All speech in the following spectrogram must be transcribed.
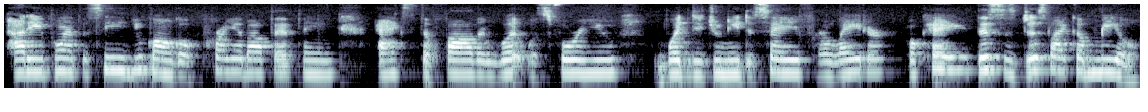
How do you plant the seed? You're going to go pray about that thing. Ask the Father what was for you. What did you need to save for later? Okay? This is just like a meal.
